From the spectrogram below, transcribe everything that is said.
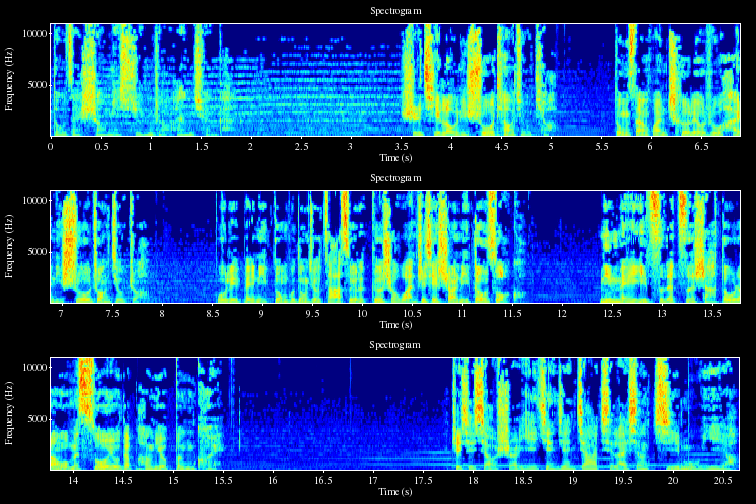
都在上面寻找安全感。十七楼你说跳就跳，东三环车流如海你说撞就撞，玻璃杯你动不动就砸碎了割手腕，这些事儿你都做过。你每一次的自杀都让我们所有的朋友崩溃。这些小事儿一件件加起来，像积木一样，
